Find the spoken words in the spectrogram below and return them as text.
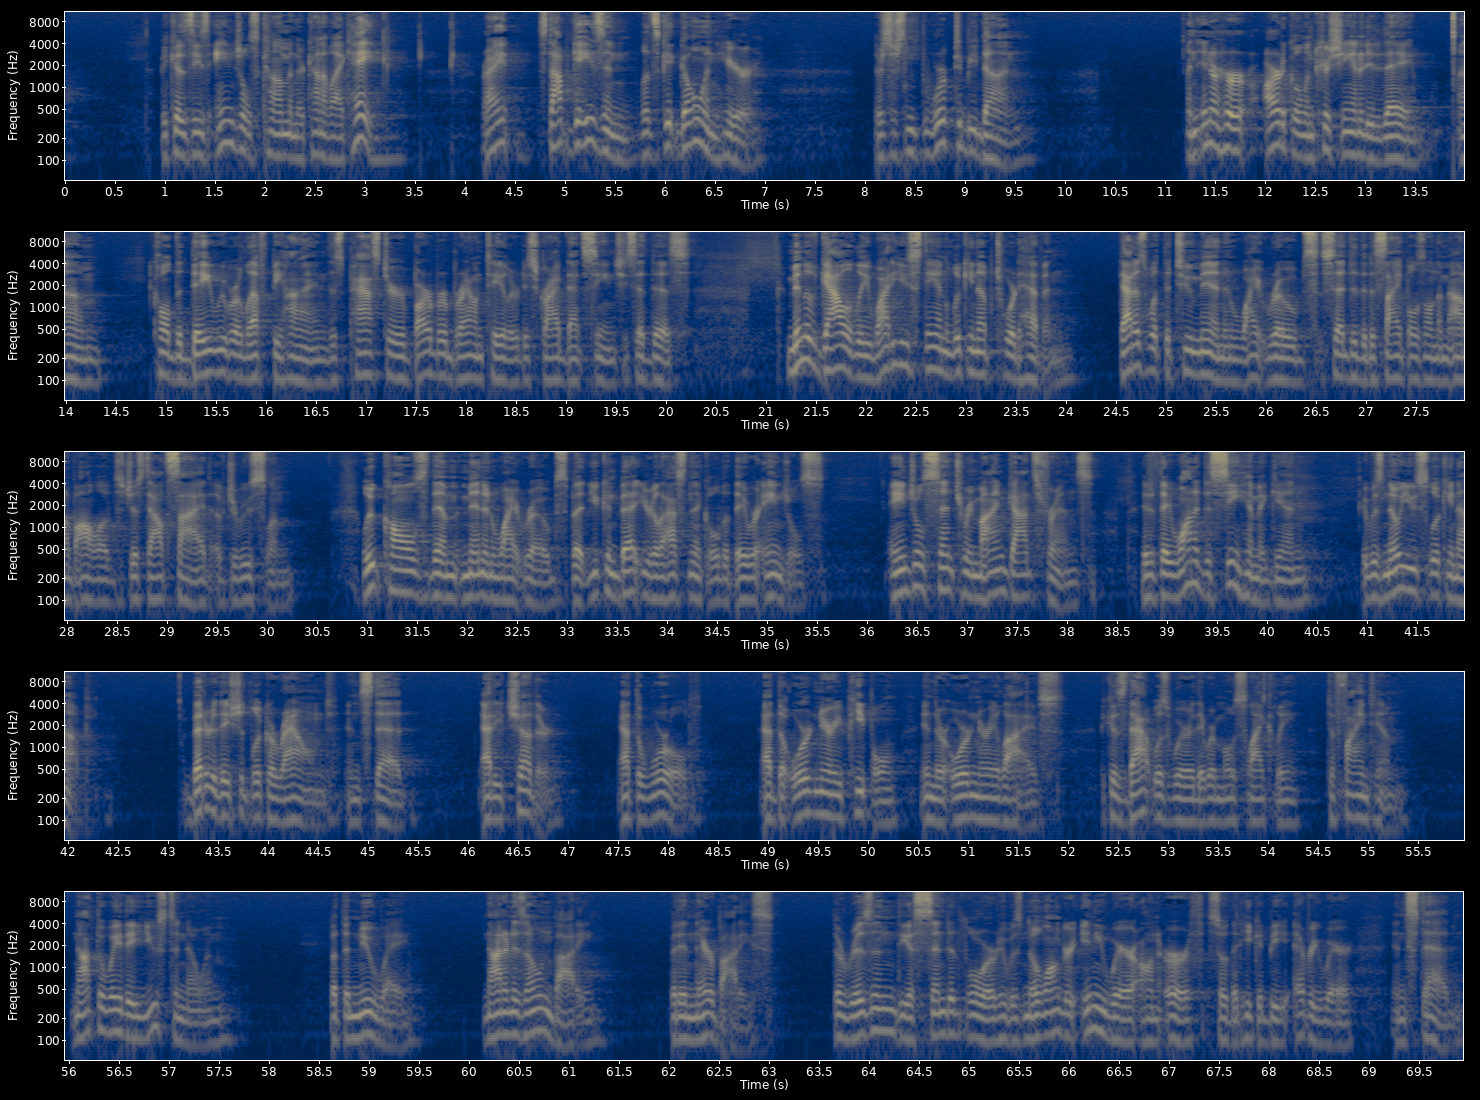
because these angels come and they're kind of like, hey, right? Stop gazing. Let's get going here. There's some work to be done. And in her article in Christianity Today, um, called The Day We Were Left Behind. This pastor, Barbara Brown Taylor, described that scene. She said this Men of Galilee, why do you stand looking up toward heaven? That is what the two men in white robes said to the disciples on the Mount of Olives just outside of Jerusalem. Luke calls them men in white robes, but you can bet your last nickel that they were angels. Angels sent to remind God's friends that if they wanted to see him again, it was no use looking up. Better they should look around instead, at each other, at the world, at the ordinary people in their ordinary lives, because that was where they were most likely to find him. Not the way they used to know him, but the new way. Not in his own body, but in their bodies. The risen, the ascended Lord who was no longer anywhere on earth so that he could be everywhere instead.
